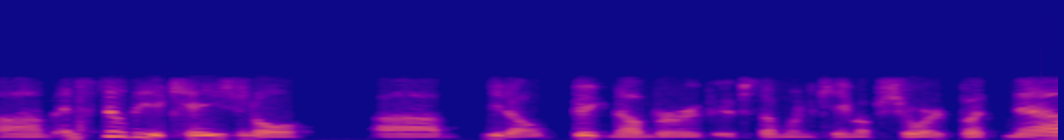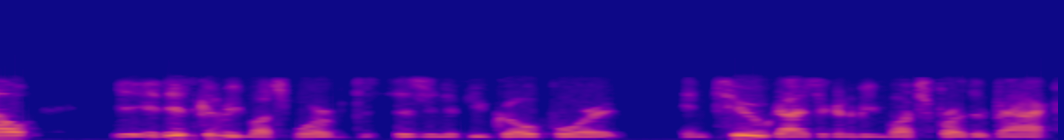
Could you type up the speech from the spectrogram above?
um, and still the occasional, uh, you know, big number if, if someone came up short. But now it is going to be much more of a decision if you go for it and two guys are going to be much further back.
